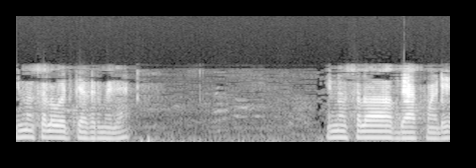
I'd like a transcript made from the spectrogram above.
ಇನ್ನೊಂದ್ಸಲ ಒತ್ತಿ ಅದ್ರ ಮೇಲೆ. ಇನ್ನೊಂದ್ಸಲ ಬ್ಯಾಕ್ ಮಾಡಿ.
